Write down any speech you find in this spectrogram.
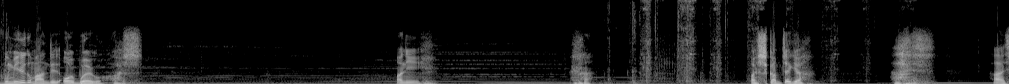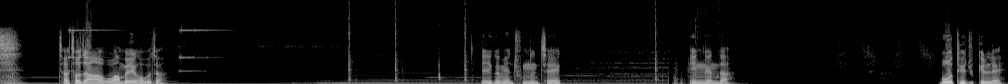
그럼 읽으면 안 되지. 어, 뭐야, 이거. 아씨. 아니. 아씨, 깜짝이야. 아씨. 아씨. 자, 저장하고 한번 읽어보자. 읽으면 죽는 책. 읽는다. 뭐 어떻게 죽길래?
